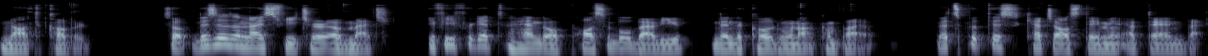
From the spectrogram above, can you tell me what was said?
not covered. So this is a nice feature of match. If you forget to handle a possible value, then the code will not compile. Let's put this catch-all statement at the end back.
